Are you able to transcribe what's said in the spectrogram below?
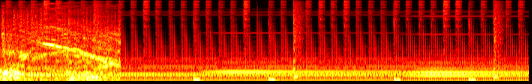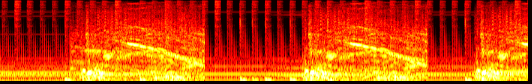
Ugh! Thank.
